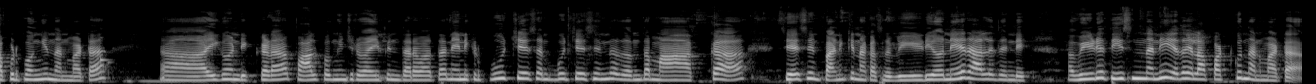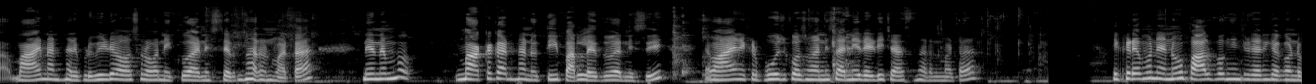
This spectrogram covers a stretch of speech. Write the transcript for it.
అప్పుడు పొంగిందనమాట ఇగోండి ఇక్కడ పాలు పొంగించడం అయిపోయిన తర్వాత నేను ఇక్కడ పూజ చేశాను పూజ చేసింది అదంతా మా అక్క చేసిన పనికి నాకు అసలు వీడియోనే రాలేదండి. ఆ వీడియో తీసిందని ఏదో ఇలా పట్టుకుందనమాట. మా ఆయన అంటున్నారు ఇప్పుడు వీడియో అవసరమా నీకు? అనేసి తిడుతున్నారనమాట. నేనేమో మా అక్కకి అంటున్నాను తీ పర్లేదు అనేసి. మా ఆయన ఇక్కడ పూజ కోసం అనేసి అన్నీ రెడీ చేస్తున్నారనమాట. ఇక్కడేమో నేను పాలు పొంగించడానికి అక్కడ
